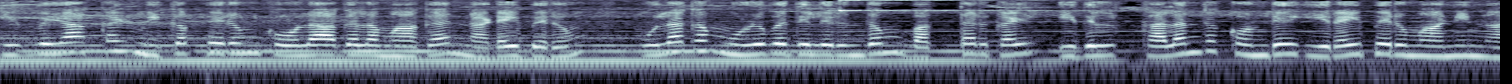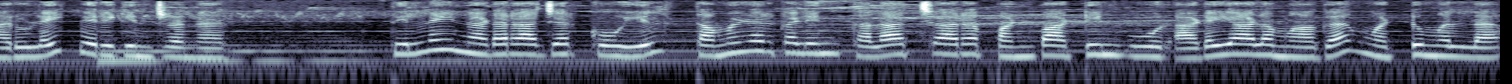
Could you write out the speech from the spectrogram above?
இவ்விழாக்கள் மிக பெரும் கோலாகலமாக நடைபெறும். உலகம் முழுவதிலிருந்தும் பக்தர்கள் இதில் கலந்து கொண்டு இறைபெருமானின் அருளை பெறுகின்றனர். தில்லை நடராஜர் கோயில் தமிழர்களின் கலாச்சார பண்பாட்டின் ஓர் அடையாளமாக மட்டுமல்ல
